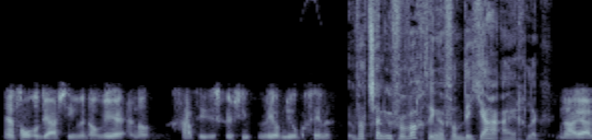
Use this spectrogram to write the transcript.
En volgend jaar zien we dan weer. En dan gaat die discussie weer opnieuw beginnen. Wat zijn uw verwachtingen van dit jaar eigenlijk? Nou ja,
